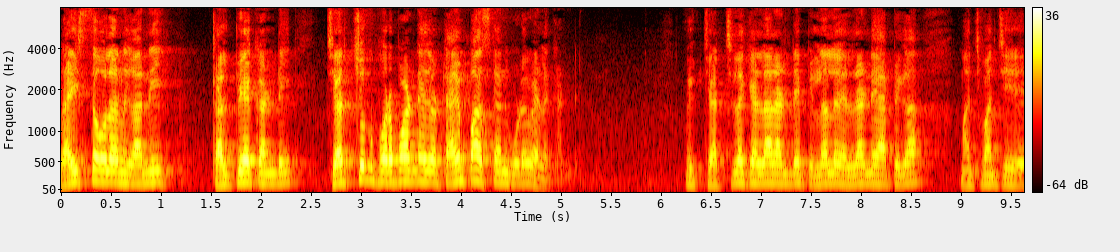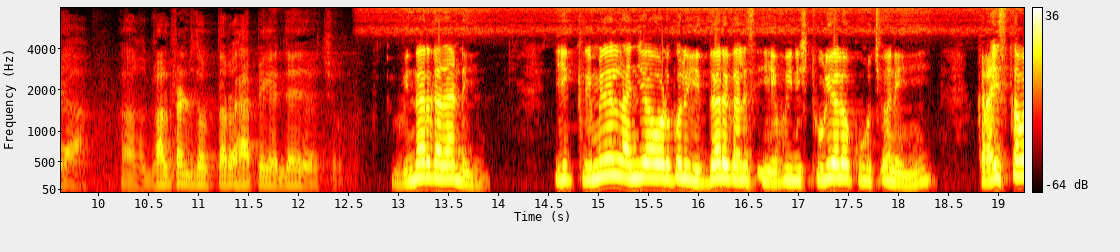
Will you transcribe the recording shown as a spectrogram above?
క్రైస్తవులను కానీ కలిపేయకండి. చర్చ్కు పొరపాటున ఏదో టైంపాస్ కానీ కూడా వెళ్ళకండి. మీకు చర్చిలోకి వెళ్ళాలంటే పిల్లలు వెళ్ళండి హ్యాపీగా. మంచి మంచి గర్ల్ ఫ్రెండ్స్ దొరుకుతారు హ్యాపీగా ఎంజాయ్ చేయొచ్చు. విన్నారు కదండి. ఈ క్రిమినల్ లంజావడుకులు ఇద్దరు కలిసి వీని స్టూడియోలో కూర్చొని క్రైస్తవ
